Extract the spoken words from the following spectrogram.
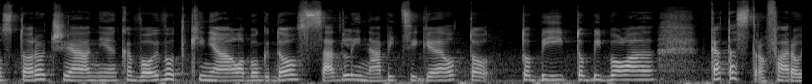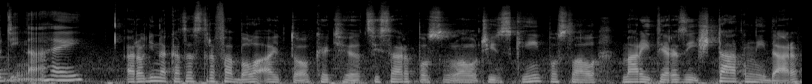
storočia nejaká vojvodkynia alebo kto sadli na bicykel, to, to, by, to by bola katastrofa rodina, hej? A rodinná katastrofa bola aj to, keď cisár poslal čínsky, poslal Marii Terezii štátny dar,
